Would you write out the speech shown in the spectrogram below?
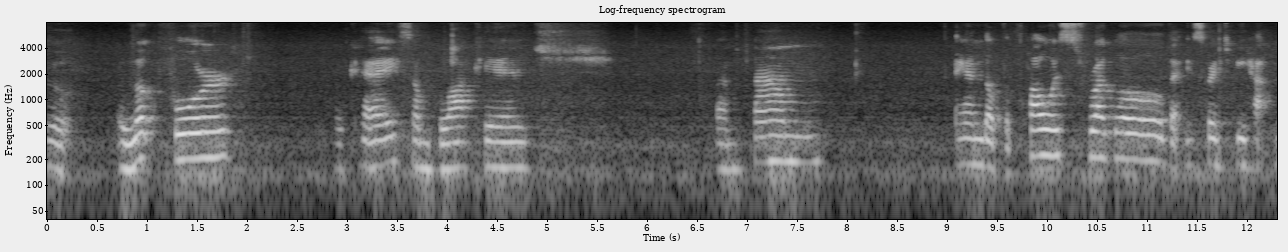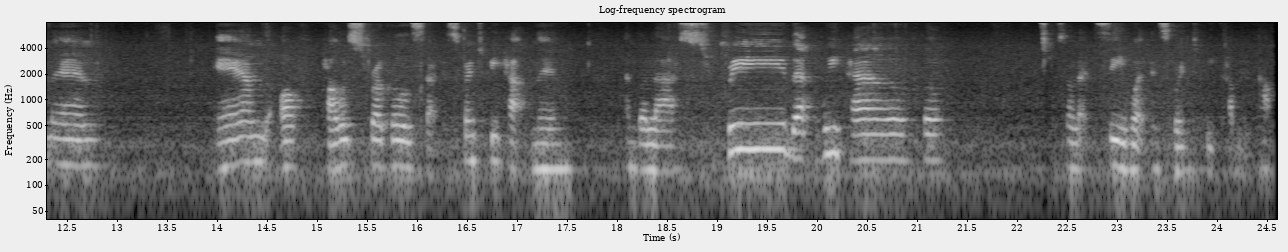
to look for. Okay, some blockage. Bam bam. End of the power struggle that is going to be happening. End of power struggles that is going to be happening. And the last three that we have. So let's see what is going to be coming up.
